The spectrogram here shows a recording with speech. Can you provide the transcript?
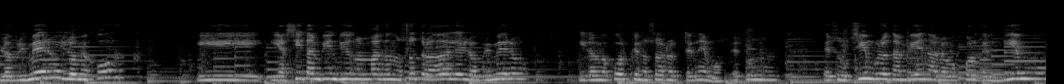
lo primero y lo mejor, y, así también Dios nos manda a nosotros a darle lo primero y lo mejor que nosotros tenemos. Es un, es un símbolo también a lo mejor del diezmo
